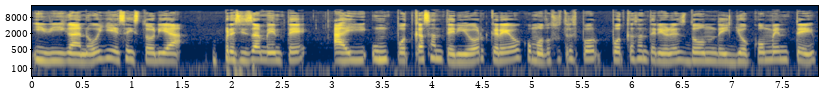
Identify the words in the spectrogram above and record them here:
y digan, oye, esa historia precisamente hay un podcast anterior, creo, como dos o tres podcasts anteriores donde yo comenté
